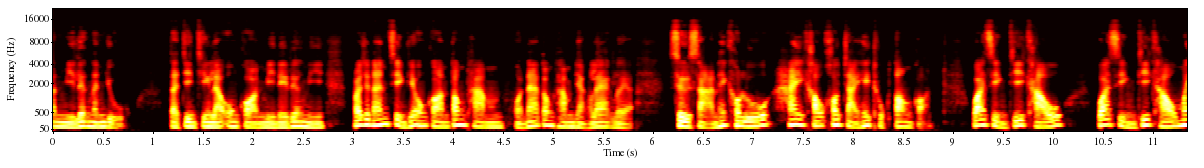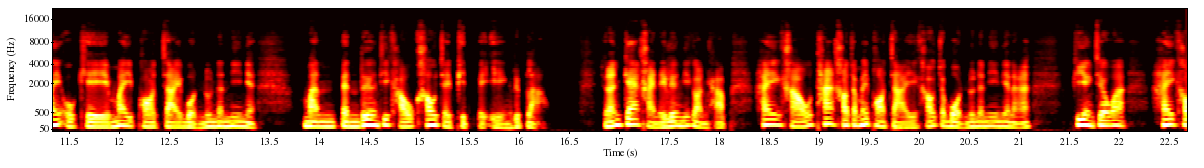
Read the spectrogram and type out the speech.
มันมีเรื่องนั้นอยู่ แต่จริง ๆ แล้วองค์กรมีในเรื่องนี้ เพราะฉะนั้นสิ่งที่องค์กรต้องทำหัวหน้าต้องทำอย่างแรกเลยสื่อสารให้เขารู้ให้เขาเข้าใจให้ถูกต้องก่อน ว่าสิ่งที่เขาว่าสิ่งที่เขาไม่โอเค ไม่พอใจบ่นนู่นนั่นนี่เนี่ยมันเป็นเรื่องที่เขาเข้าใจผิดไปเองหรือเปล่า ฉะนั้นแก้ไขในเรื่องนี้ก่อนครับ ให้เขาถ้าเขาจะไม่พอใจเขาจะบ่นนู่นนั่นนี่เนี่ยนะ พี่ยังเชื่อว่าให้เขา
